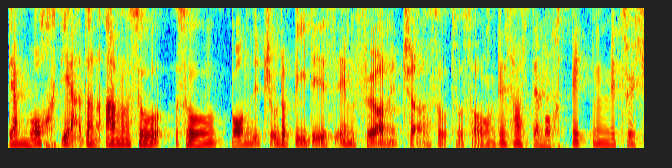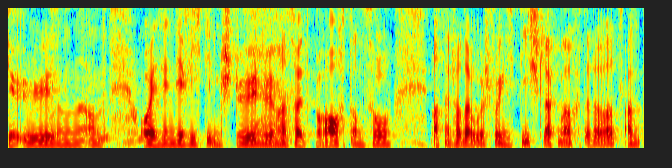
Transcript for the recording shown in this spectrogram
der macht ja dann auch noch so, so Bondage oder BDSM-Furniture sozusagen. Das heißt, der macht Betten mit solchen Ösen und alles in die richtigen Stöhnen, wie man es halt braucht und so. Ich weiß nicht, hat er ursprünglich Tischler gemacht oder was. Und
